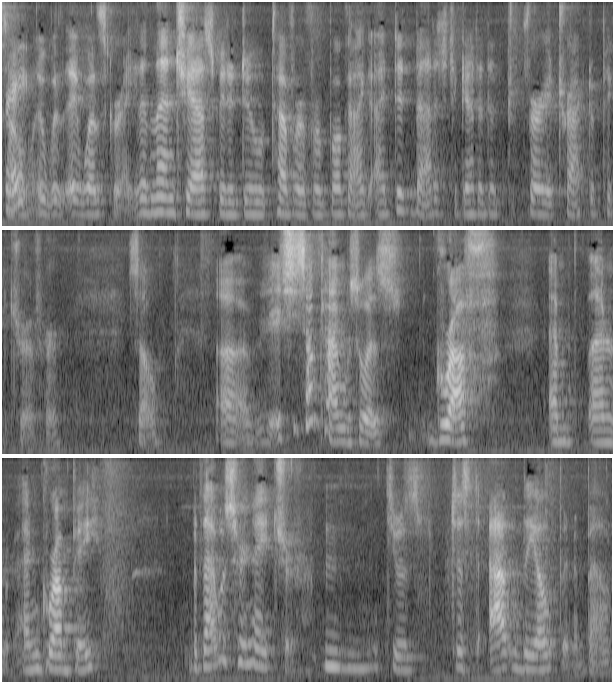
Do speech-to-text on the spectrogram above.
Great. So it was it was great. And then she asked me to do a cover of her book. I, I did manage to get a very attractive picture of her. So uh, she sometimes was gruff and, and and grumpy, but that was her nature. She was just out in the open about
